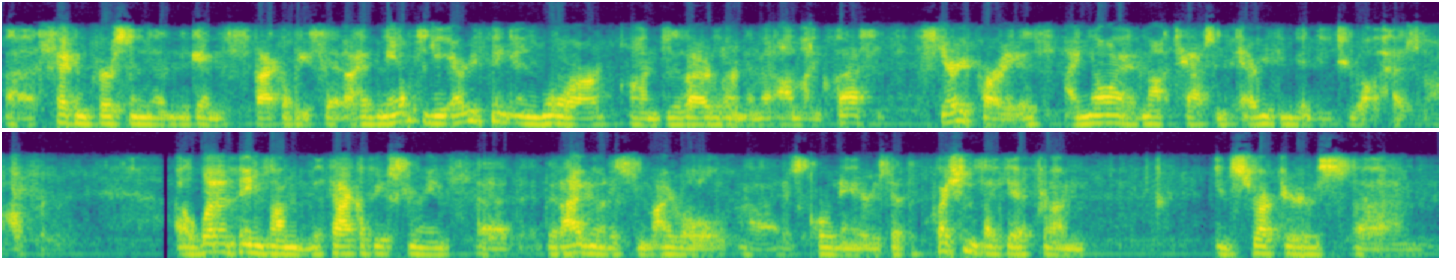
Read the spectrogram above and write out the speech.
Uh, second person, and again, this faculty said, I have been able to do everything and more on Desire to Learn in my online classes. The scary part is, I know I have not tapped into everything that D2L has to offer. Uh, one of the things on the faculty experience uh, that I've noticed in my role uh, as coordinator is that the questions I get from instructors um,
